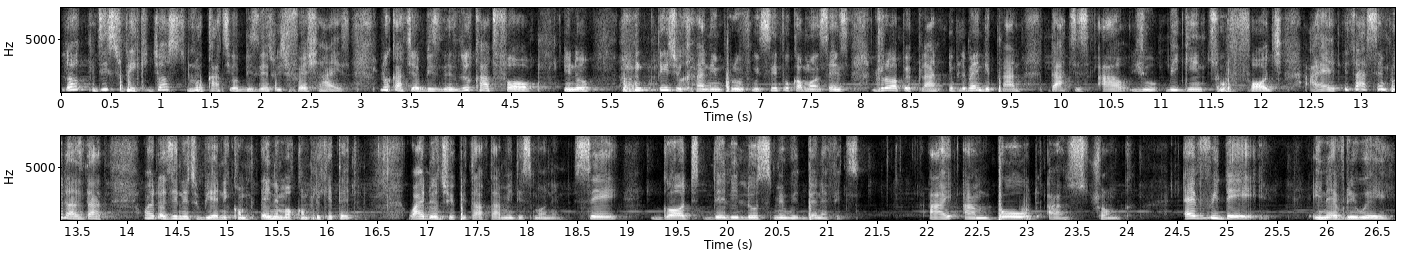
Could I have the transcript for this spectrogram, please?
look, this week, just look at your business with fresh eyes. Look at your business. Look at for you know things you can improve with simple common sense. Draw up a plan, implement the plan. That is how you begin to forge ahead. It's as simple as that. Why does it need to be any any more complicated? Why don't you repeat after me this morning? Say, God daily loads me with benefits. I am bold and strong. Every day, in every way,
